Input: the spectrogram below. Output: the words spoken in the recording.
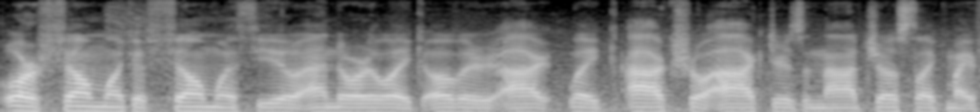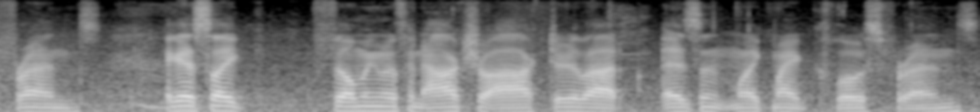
or film like a film with you and or like other act like actual actors and not just like my friends. I guess like filming with an actual actor that isn't like my close friends.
